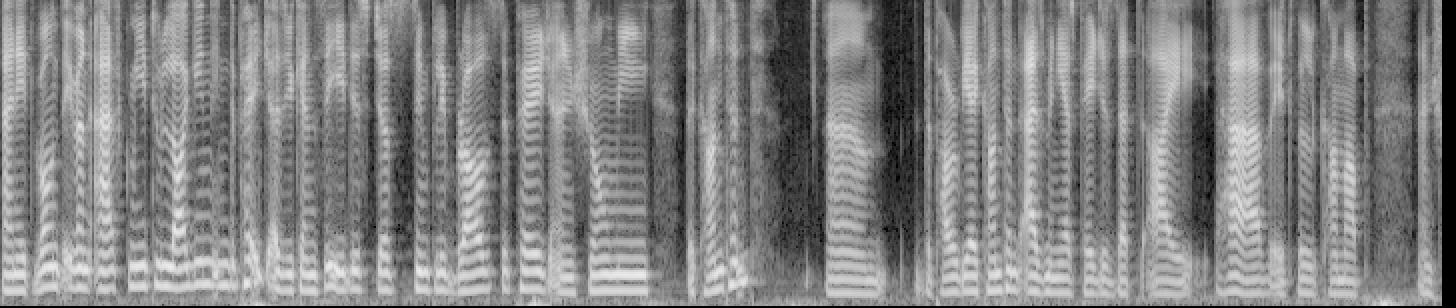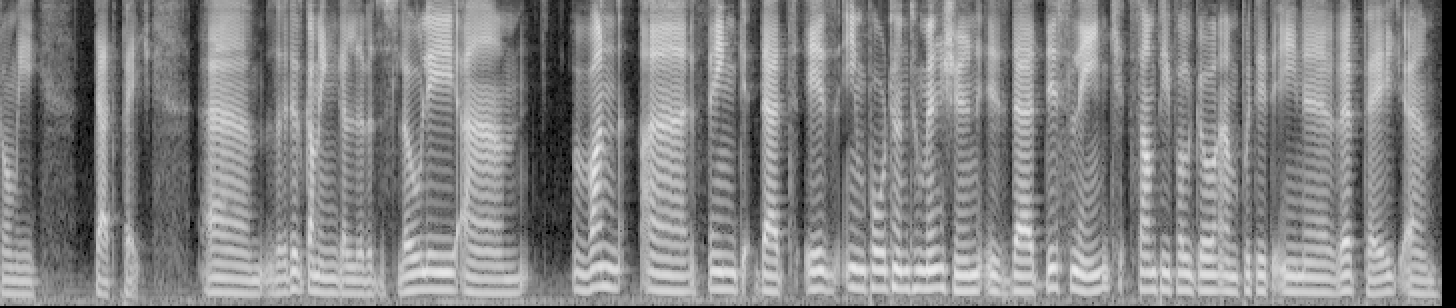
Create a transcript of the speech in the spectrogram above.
And it won't even ask me to log in in the page. As you can see this just simply browse the page and show me the content um, the Power BI content. As many as pages that I have it will come up and show me that page. Um, so it is coming a little bit slowly. Um, one uh, thing that is important to mention is that this link, some people go and put it in a web page. Um,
